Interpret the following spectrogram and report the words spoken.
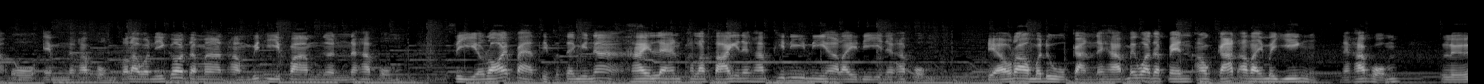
ROM นะครับผมสำหรับวันนี้ก็จะมาทำวิธีฟาร์มเงินนะครับผม 480 สเตมิน่า Highland Parasite นะครับ ที่นี่มีอะไรดีนะครับผม เดี๋ยวเรามาดูกันนะครับ ไม่ว่าจะเป็นเอาการ์ดอะไรมายิงนะครับผม หรือ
